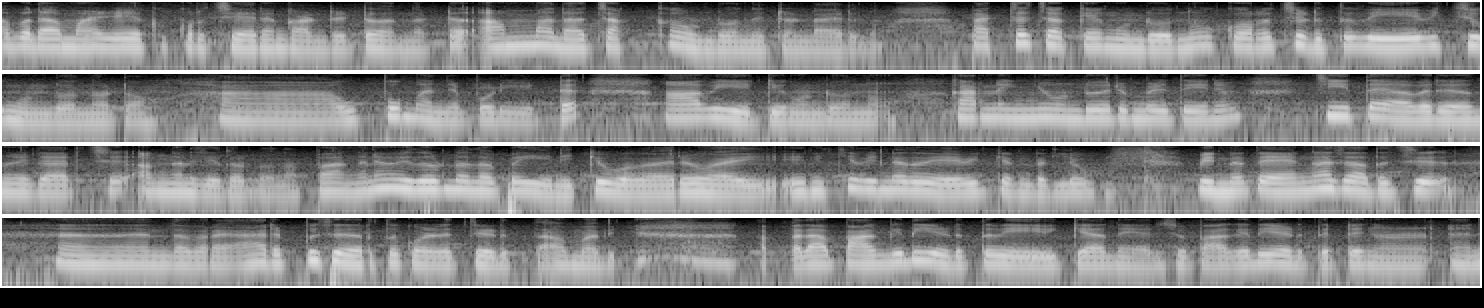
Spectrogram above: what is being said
അപ്പോൾ അതാ മഴയൊക്കെ കുറച്ച് നേരം കണ്ടിട്ട് വന്നിട്ട് അമ്മ അതാ ചക്ക കൊണ്ടുവന്നിട്ടുണ്ടായിരുന്നു. പച്ച ചക്കയും കൊണ്ടുവന്നു. കുറച്ചെടുത്ത് വേവിച്ചും കൊണ്ടുവന്നു കേട്ടോ. ഉപ്പും മഞ്ഞൾപ്പൊടി ഇട്ട് ആവിയേറ്റി കൊണ്ടുവന്നു. കാരണം ഇഞ്ഞു കൊണ്ടുവരുമ്പോഴത്തേനും ചീത്തയാവരുതെന്ന് വിചാരിച്ച് അങ്ങനെ ചെയ്തുകൊണ്ട് വന്നു. അപ്പോൾ അങ്ങനെ ചെയ്തുകൊണ്ട് വന്നപ്പോൾ എനിക്ക് ഉപകാരമായി. എനിക്ക് പിന്നെ അത് വേവിക്കണ്ടല്ലോ. പിന്നെ തേങ്ങ ചതച്ച് എന്താ പറയുക അരപ്പ് ചേർത്ത് കുഴച്ചെടുത്താൽ മതി. അപ്പോൾ ആ പകുതി എടുത്ത് വേവിക്കാമെന്ന് വിചാരിച്ചു. പകുതി എടുത്തിട്ട് ഞാൻ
